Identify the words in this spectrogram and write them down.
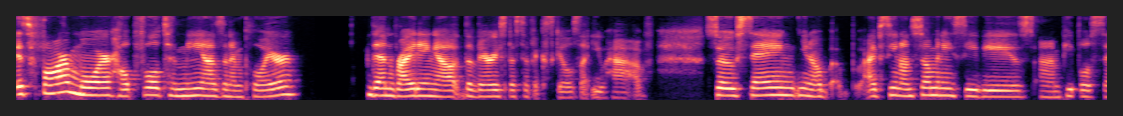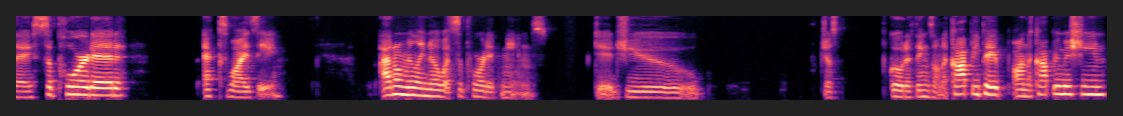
is far more helpful to me as an employer than writing out the very specific skills that you have. So saying, you know, I've seen on so many CVs, um, people say supported XYZ. I don't really know what supported means. Did you just go to things on the copy paper on the copy machine,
